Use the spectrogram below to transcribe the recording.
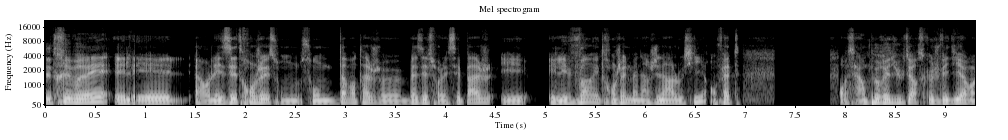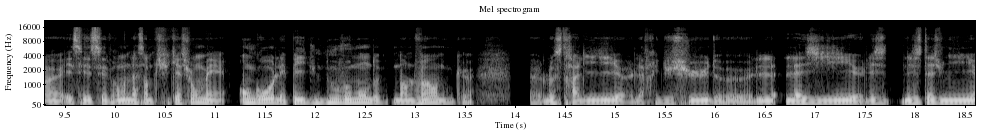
C'est très vrai. Et les alors les étrangers sont, sont davantage basés sur les cépages et, et les vins étrangers de manière générale aussi. En fait, c'est un peu réducteur ce que je vais dire, et c'est vraiment de la simplification, mais en gros, les pays du Nouveau Monde dans le vin, donc l'Australie, euh, l'Afrique du Sud, euh, l'Asie, les, États-Unis,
